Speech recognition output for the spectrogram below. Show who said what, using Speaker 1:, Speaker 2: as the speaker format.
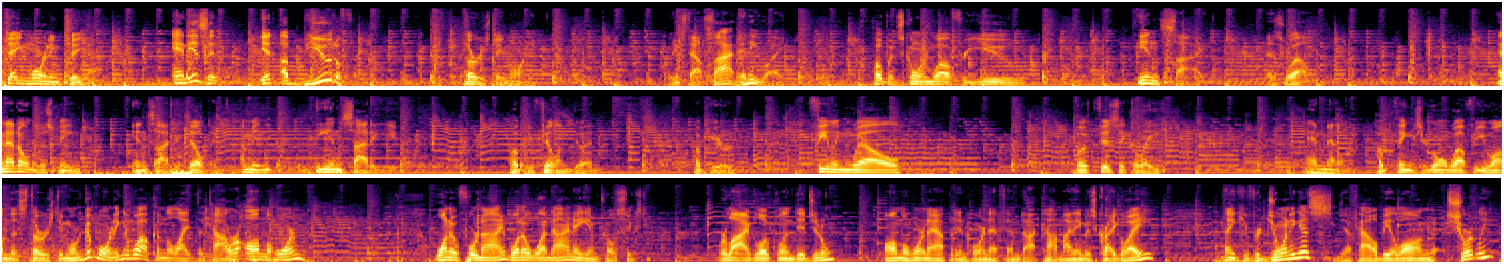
Speaker 1: Thursday morning to you. And isn't it a beautiful Thursday morning? At least outside, anyway. Hope it's going well for you inside as well. And I don't just mean inside your building, I mean the inside of you. Hope you're feeling good. Hope you're feeling well, both physically and mentally. Hope things are going well for you on this Thursday morning. Good morning and welcome to Light the Tower on the Horn. 1049, 1019 AM 1260. We're live, local, and digital on the Horn app and in hornfm.com. My name is Craig Way. Thank you for joining us. Jeff Howe will be along shortly.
